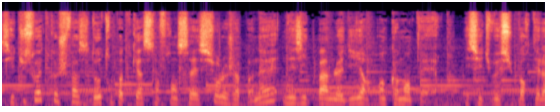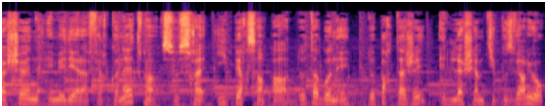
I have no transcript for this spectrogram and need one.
Si tu souhaites que je fasse d'autres podcasts en français sur le japonais, n'hésite pas à me le dire en commentaire. Et si tu veux supporter la chaîne et m'aider à la faire connaître, ce serait hyper sympa de t'abonner, de partager et de lâcher un petit pouce vers le haut.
